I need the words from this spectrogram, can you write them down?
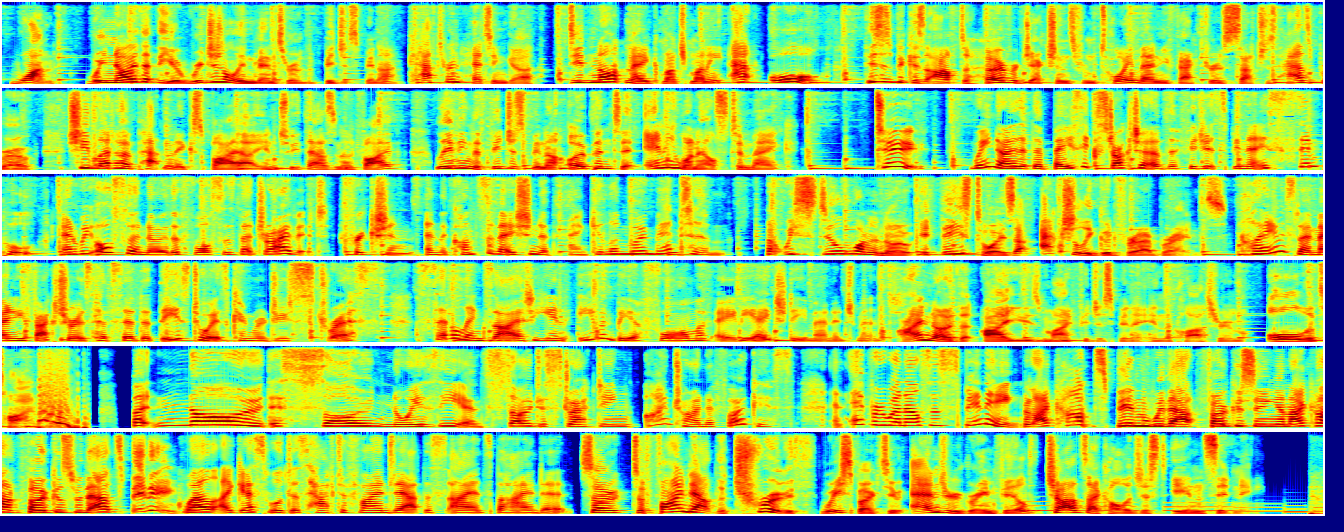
1. We know that the original inventor of the fidget spinner, Catherine Hettinger, did not make much money at all. This is because after her rejections from toy manufacturers such as Hasbro, she let her patent expire in 2005, leaving the fidget spinner open to anyone else to make. 2. two. We know that the basic structure of the fidget spinner is simple, and we also know the forces that drive it friction and the conservation of angular momentum. But we still want to know if these toys are actually good for our brains. Claims by manufacturers have said that these toys can reduce stress, settle anxiety, and even be a form of ADHD management. I know that I use my fidget spinner in the classroom all the time. But no, they're so noisy and so distracting. I'm trying to focus, and everyone else is spinning. But I can't spin without focusing, and I can't focus without spinning. Well, I guess we'll just have to find out the science behind it. So, to find out the truth, we spoke to Andrew Greenfield, child psychologist in Sydney.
